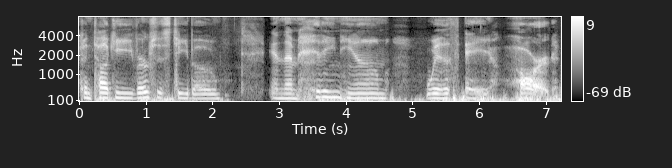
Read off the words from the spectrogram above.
Kentucky versus Tebow and them hitting him with a hard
